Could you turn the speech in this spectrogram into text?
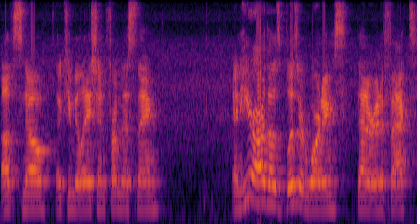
of snow accumulation from this thing. And here are those blizzard warnings that are in effect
